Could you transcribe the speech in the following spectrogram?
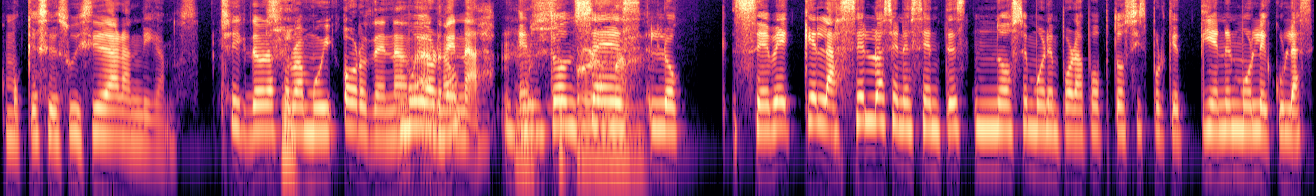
como que se suicidaran, digamos Sí, de una Sí. forma muy ordenada. muy ordenada. Entonces, lo se ve que las células senescentes no se mueren por apoptosis porque tienen moléculas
